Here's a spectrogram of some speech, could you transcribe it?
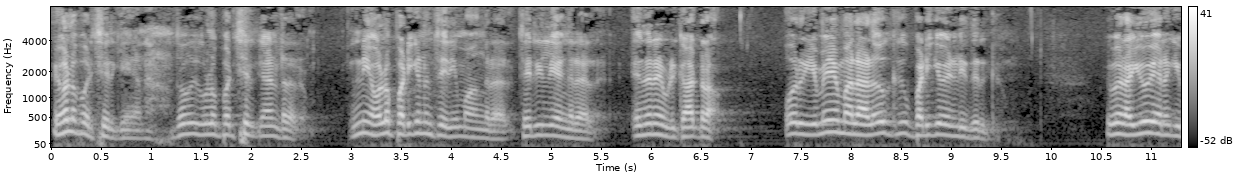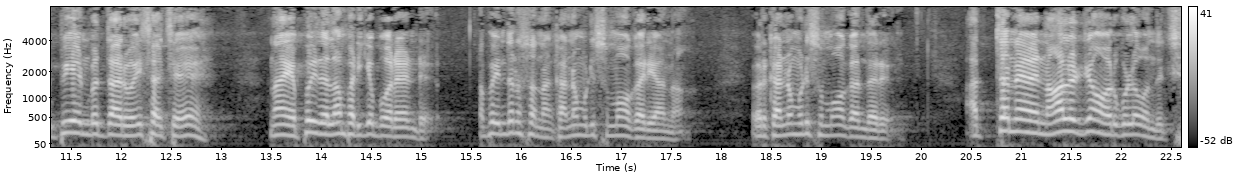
எவ்வளோ படிச்சிருக்கீங்கண்ணா? அதோ இவ்வளோ படிச்சிருக்கேன்றார். இன்னும் எவ்வளோ படிக்கணும் தெரியுமாங்கிறார். தெரியலையேங்கிறார். எந்திரன் இப்படி காட்டுறான். ஒரு இமயமலை அளவுக்கு படிக்க வேண்டியது இருக்குது இவர் ஐயோ எனக்கு இப்பயே எண்பத்தாறு வயசாச்சே. நான் எப்போ இதெல்லாம் படிக்க போகிறேன்ட்டு அப்போ இந்திரன் சொன்னான் கண்ணை முடி சும்மா உக்காரியான்னா இவர் கண்ணை முடி சும்மா உக்காந்தார். அத்தனை நாலேஜும் அவருக்குள்ளே வந்துச்சு.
